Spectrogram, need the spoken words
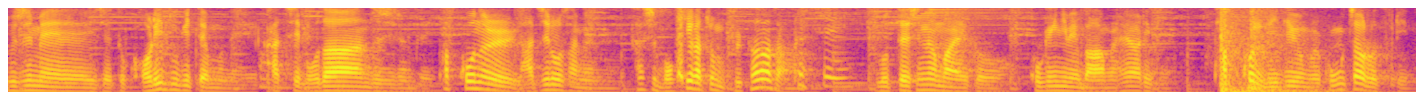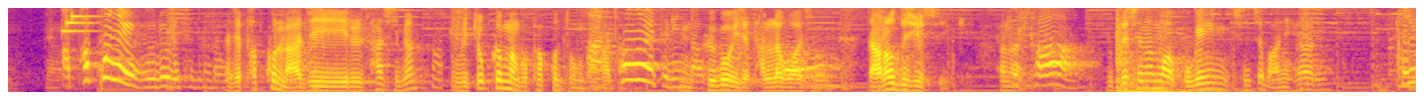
요즘에 이제 또 거리 두기 때문에 같이 못 앉으시는데 팝콘을 라지로 사면 사실 먹기가 좀 불편하잖아. 그치. 롯데 시네마에서 고객님의 마음을 헤아리고 팝콘 미디움을 공짜로 드리는. 아 팝콘을 무료로 드린다고? 이제 팝콘 라지를 사시면 우리 조그만 거 팝콘 통 아 나가자. 통을 응, 드린다고? 그거 이제 달라고 어. 하시면 나눠 드실 수 있게 편하게. 좋다. 롯데 시네마 고객님 진짜 많이 헤아려. 좋네.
